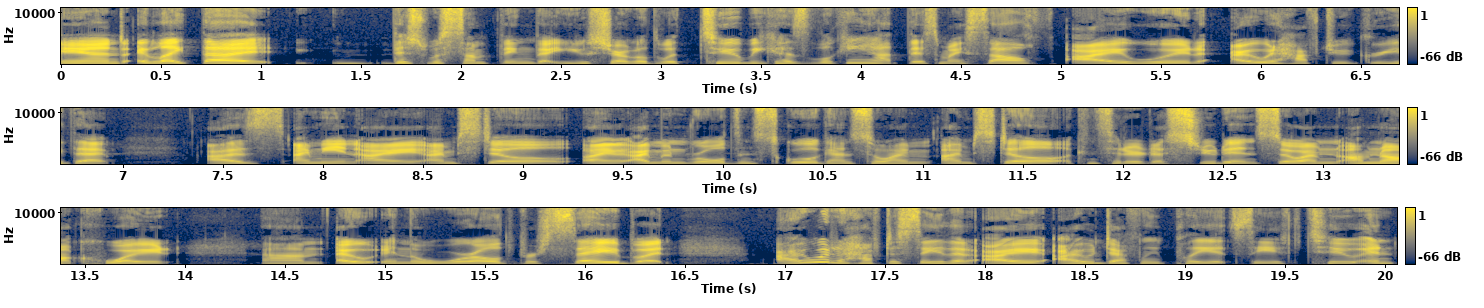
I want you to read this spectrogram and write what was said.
And I like that this was something that you struggled with too because looking at this myself, I would I would have to agree that as I mean, I I'm still I I'm enrolled in school again, so I'm I'm still considered a student, so I'm I'm not quite um, out in the world per se, but I would have to say that I I would definitely play it safe too, and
